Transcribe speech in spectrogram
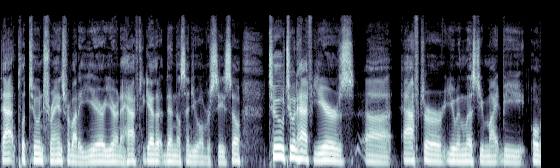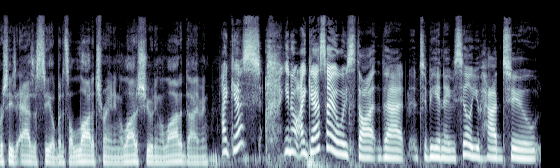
That platoon trains for about a year, year and a half together. Then they'll send you overseas. So two, two and a half years uh, after you enlist, you might be overseas as a SEAL. But it's a lot of training, a lot of shooting, a lot of diving. I guess, you know, I guess I always thought that to be a Navy SEAL, you had to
